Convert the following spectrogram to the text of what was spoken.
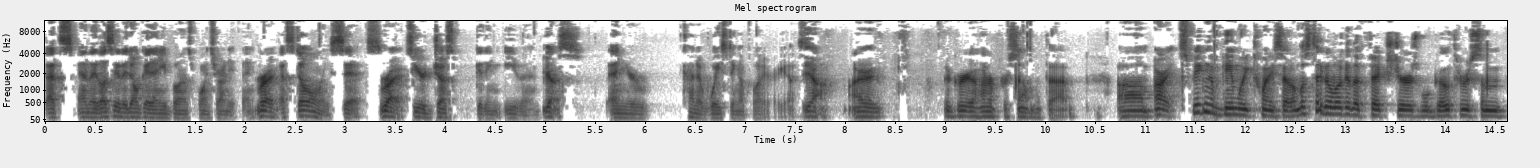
That's and they let's say they don't get any bonus points or anything. Right. That's still only six. Right. So you're just getting even. Yes. And you're kind of wasting a player, I guess. Yeah, I agree 100% with that. Um, all right, speaking of game week 27, let's take a look at the fixtures. We'll go through some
